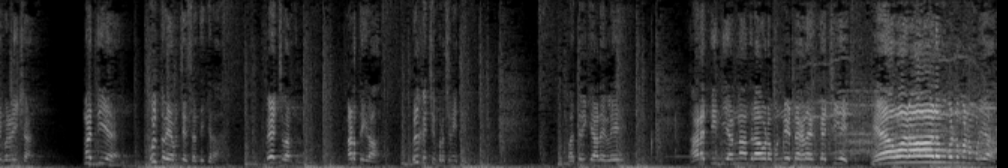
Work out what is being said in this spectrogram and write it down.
எடப்பாடி பழனிசாமி. மத்திய உள்துறை அமைச்சரை சந்திக்கிறார். பேச்சுவார்த்தை நடத்துகிறார். உள்கட்சி பிரச்சனை பத்திரிகையாளர்களே அனைத்து இந்திய அண்ணா திராவிட முன்னேற்ற கழக கட்சியை எவராலும் கொண்டு பண்ண முடியாது.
